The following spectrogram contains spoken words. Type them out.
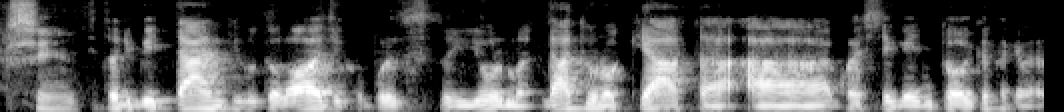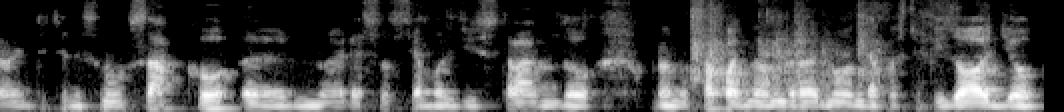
Sì, sul sito di Bittanti, Ludologico, oppure sul sito di Yulm. Date un'occhiata a questi game talk perché veramente ce ne sono un sacco. Eh, noi adesso stiamo registrando, non so quando andrà in onda questo episodio.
